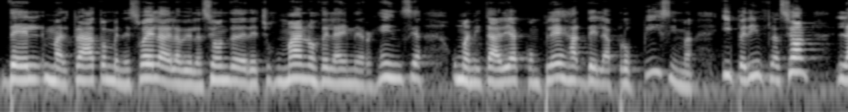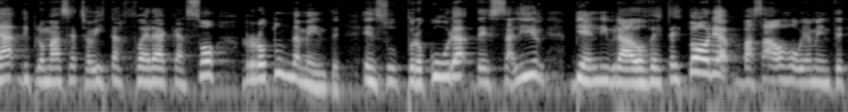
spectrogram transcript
del maltrato en Venezuela, de la violación de derechos humanos, de la emergencia humanitaria compleja, de la propísima hiperinflación, la diplomacia chavista fracasó rotundamente en su procura de salir bien librados de esta historia, basados obviamente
